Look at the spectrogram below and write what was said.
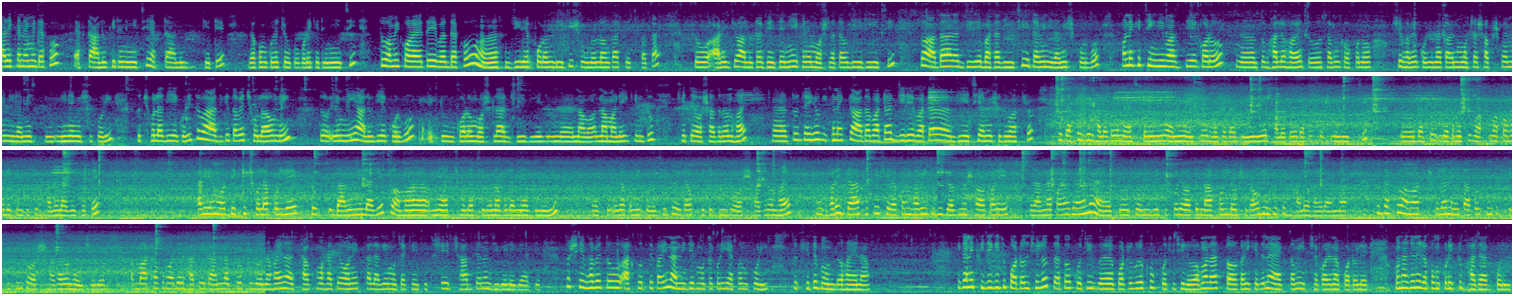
আর এখানে আমি দেখো একটা আলু কেটে নিয়েছি, একটা আলু কেটে এরকম করে চৌকো করে কেটে নিয়েছি। তো আমি কড়াইতে এবার দেখো জিরে ফোড়ন দিয়েছি, শুকনো লঙ্কা তেজপাতা। তো আর এই যে আলুটা ভেজে নিয়ে এখানে মশলাটাও দিয়ে দিয়েছি। তো আদা আর জিরে বাটা দিয়েছি, এটা আমি নিরামিষ করব। অনেকে চিংড়ি মাছ দিয়ে করো তো ভালো হয়, তো আমি কখনো সেভাবে করি না, কারণ মোচা সবসময় আমি নিরামিষ, নিরামিষই করি, তো ছোলা দিয়ে করি তো আজকে তবে ছোলাও নেই, তো এমনি আলু দিয়ে করব, একটু গরম মশলা আর ঘি দিয়ে নামা, নামালেই কিন্তু খেতে অসাধারণ হয়। তো যাই হোক, এখানে একটু আদা বাটা জিরে বাটা দিয়েছি আমি শুধুমাত্র, তো দেখো যে ভালো করে ম্যাশ করে নিয়ে আমি এই যে মোচাটা দিয়ে ভালো করে দেখো কষিয়ে নিচ্ছি। তো দেখো এরকম একটু মাখো মাখা হলে কিন্তু খুব ভালো লাগে খেতে। আর এর মধ্যে একটু ছোলা পড়লে তো দারুণই লাগে। তো আমার, আমি আর ছোলা ছিল না বলে আমি আর দিইনি। তো এরকমই করেছি। তো এটাও খেতে কিন্তু অসাধারণ হয়। ঘরে যা থাকে সেরকমভাবেই যদি যত্ন সহকারে রান্না করা যায় না। তো তরি বেটি করে অত না করলেও সেটাও কিন্তু খুব ভালো হয় রান্না। তো দেখো, আমার ছোলা নেই, তাতেও কিন্তু খেতে কিন্তু অসাধারণ হয়েছিল। মা ঠাকুমাদের হাতে রান্না তো তুলনা হয় না, ঠাকুমার হাতে অনেক কাল আগে মোচা খেয়েছি, তো সেই স্বাদ যেন জিভে লেগে আছে। তো সেভাবে তো আর করতে পারি না, নিজের মতো করেই এখন করি, তো খেতে মন্দ হয় না। এখানে ফ্রিজে কিছু পটল ছিল, দেখো কচি পটলগুলো খুব কচি ছিল। আমার আর তরকারি খেতে না একদমই ইচ্ছে করে না পটলের। মনে হয় যেন এরকম করে একটু ভাজা করি।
